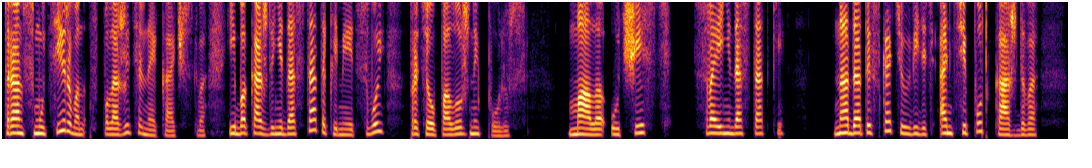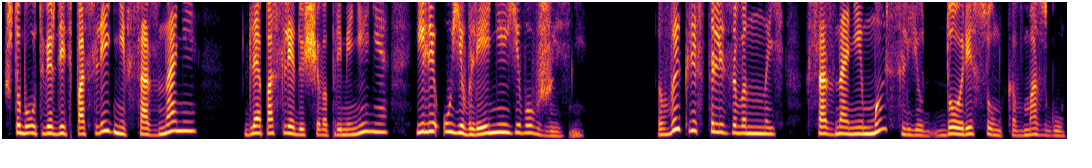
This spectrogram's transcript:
трансмутирован в положительное качество, ибо каждый недостаток имеет свой противоположный полюс. Мало учесть свои недостатки, надо отыскать и увидеть антипод каждого, чтобы утвердить последний в сознании для последующего применения или уявления его в жизни. Выкристаллизованный в сознании мыслью до рисунка в мозгу,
